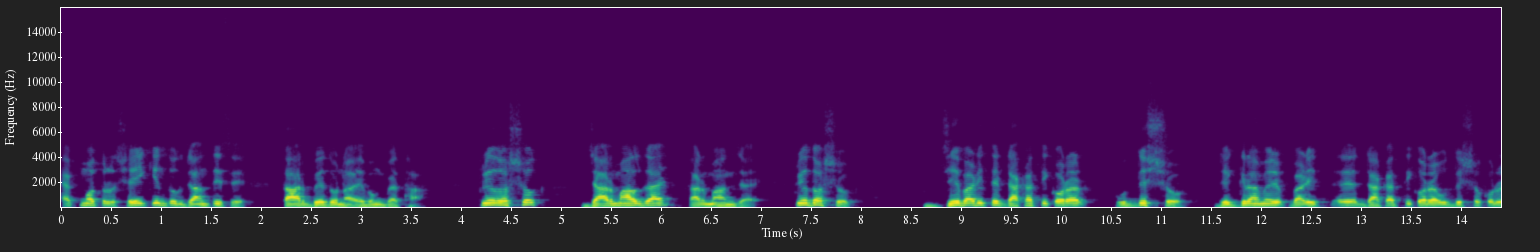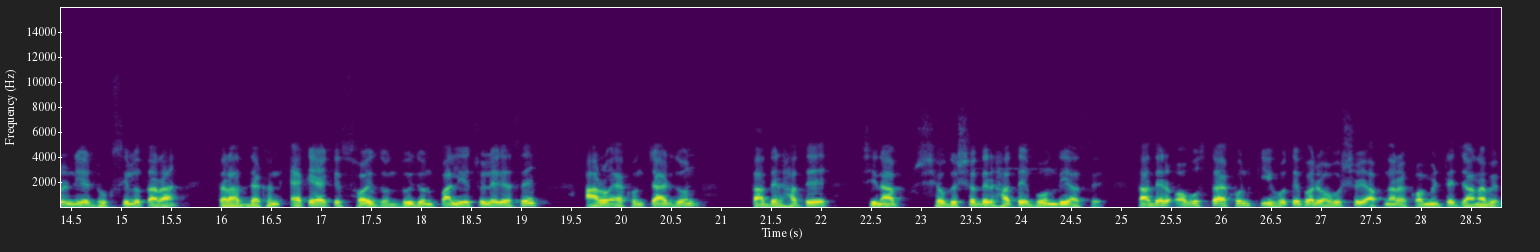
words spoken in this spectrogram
একমাত্র সেই কিন্তু জানতেছে তার বেদনা এবং ব্যথা। প্রিয় দর্শক, যার মাল যায়, তার মান যায়। প্রিয় দর্শক যে বাড়িতে ডাকাতি করার উদ্দেশ্য, যে গ্রামের বাড়িতে ডাকাতি করার উদ্দেশ্য করে নিয়ে ঢুকছিল তারা তারা দেখেন একে একে ছয়জন, দুইজন পালিয়ে চলে গেছে আরও এখন চারজন তাদের হাতে সেনা সদস্যদের হাতে বন্দি আছে। তাদের অবস্থা এখন কি হতে পারে অবশ্যই আপনারা কমেন্টে জানাবেন।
